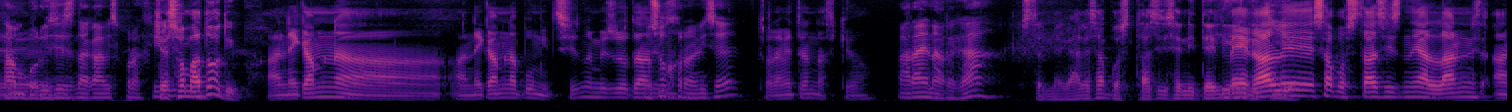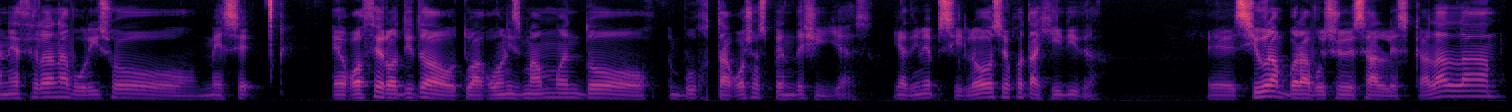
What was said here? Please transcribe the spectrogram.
Θα μπορούσες να κάνεις Και προαθλητισμό. σωματότυπο. Αν έκαμνα, αν έκαμνα που μητσής, νομίζω ήταν... Πόσο χρόνο είσαι, Τώρα είμαι 32. άρα είναι αργά. Στις μεγάλες αποστάσεις είναι η τέλεια ηλικία. Μεγάλες αποστάσεις, ναι, αλλά αν- αν ήθελα να βουρήσω με σε... Εγώ θεωρώ ότι το, το αγώνισμά μου είναι το που 805 χιλιάς. Γιατί είμαι ψηλός, έχω ταχύτητα. Ε, σίγουρα μπορώ να βουρήσω σε άλλες καλά, αλλά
